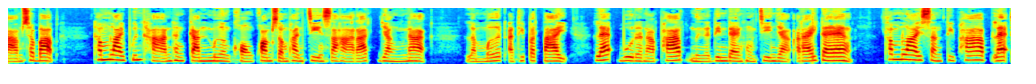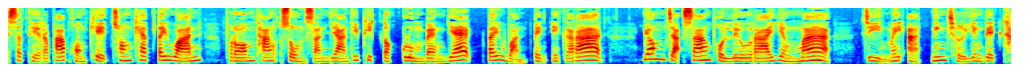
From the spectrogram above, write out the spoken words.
3ฉบับทำลายพื้นฐานทางการเมืองของความสัมพันธ์จีนสหรัฐอย่างหนัก ละเมิดอธิปไตย และบูรณาภาพเหนือดินแดนของจีนอย่างร้ายแรงทำลายสันติภาพและเสถียรภาพของเขตช่องแคบไต้หวัน พร้อมทั้งส่งสัญญาณที่ผิดต่อกลุ่มแบ่งแยกไต้หวันเป็นเอกราช ย่อมจะสร้างผลเลวร้ายอย่างมาก จีนไม่อาจนิ่งเฉยอย่างเด็ดข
